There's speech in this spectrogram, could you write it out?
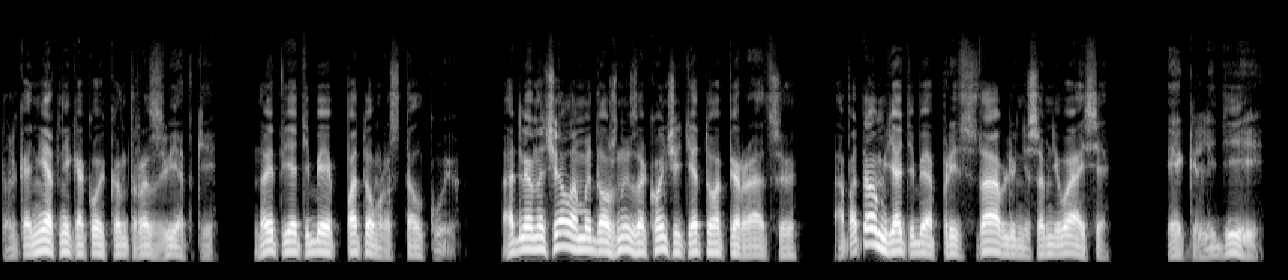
Только нет никакой контрразведки. Но это я тебе потом растолкую. А для начала мы должны закончить эту операцию. А потом я тебя представлю, не сомневайся. И гляди,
